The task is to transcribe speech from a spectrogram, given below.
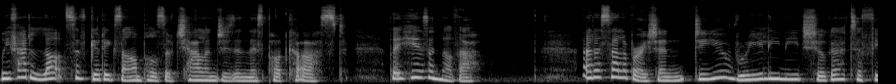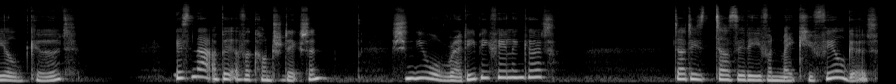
We've had lots of good examples of challenges in this podcast. But here's another. At a celebration, do you really need sugar to feel good? Isn't that a bit of a contradiction? Shouldn't you already be feeling good? Does it even make you feel good?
